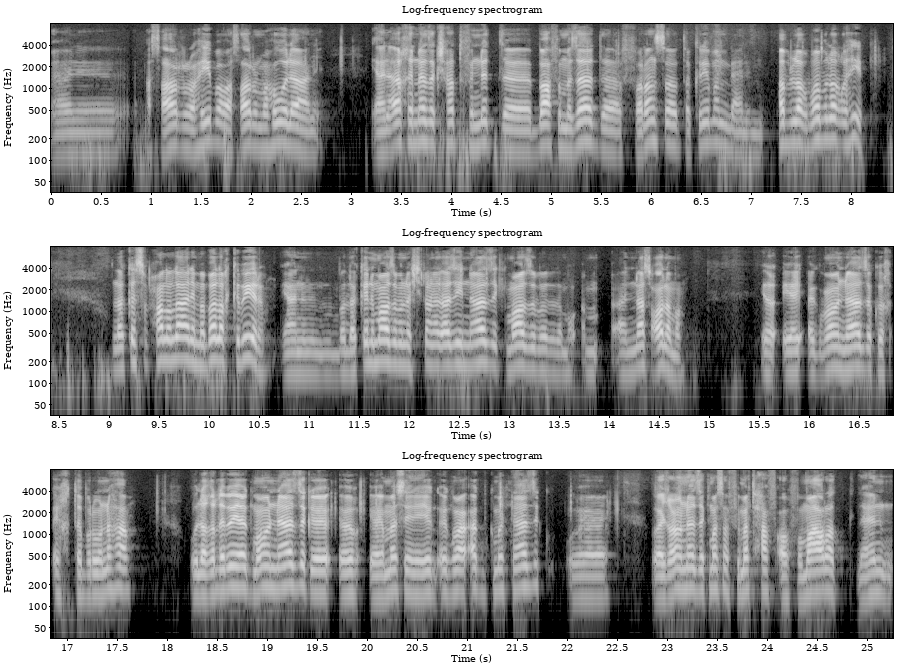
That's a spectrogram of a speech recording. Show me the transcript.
يعني أسعار رهيبة وأسعار مهولة يعني. يعني آخر نازك شاهدته في النت باع في مزاد آه، في فرنسا تقريبا يعني مبلغ مبلغ رهيب. لكن سبحان الله يعني مبالغ كبيرة. يعني لكن معظم اللي يشترون هذه النازك معظم الناس علماء. يجمعون نازك ويختبرونها والأغلبية يجمعون نازك مثلا يجمعوا أكبر كمية نازك ويجعلون نازك مثلا في متحف أو في معرض لأن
